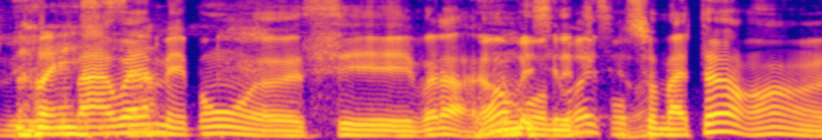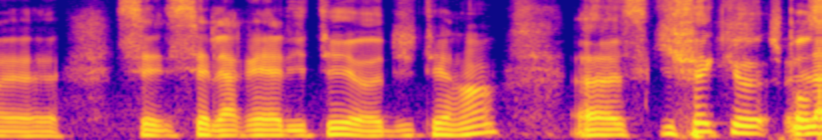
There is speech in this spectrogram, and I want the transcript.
bah ouais, mais bon, euh, c'est voilà. Non, mais on est, vrai, consommateurs. Hein, euh, c'est la réalité euh, du terrain. ce qui fait que je pense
